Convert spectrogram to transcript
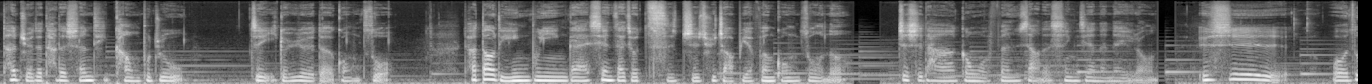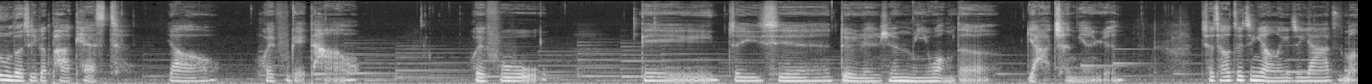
他觉得他的身体扛不住这一个月的工作。他到底应不应该现在就辞职去找别份工作呢？这是他跟我分享的信件的内容。于是我录了这个 podcast，要回复给他哦，回复给这一些对人生迷惘的亚成年人。乔乔最近养了一只鸭子嘛，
